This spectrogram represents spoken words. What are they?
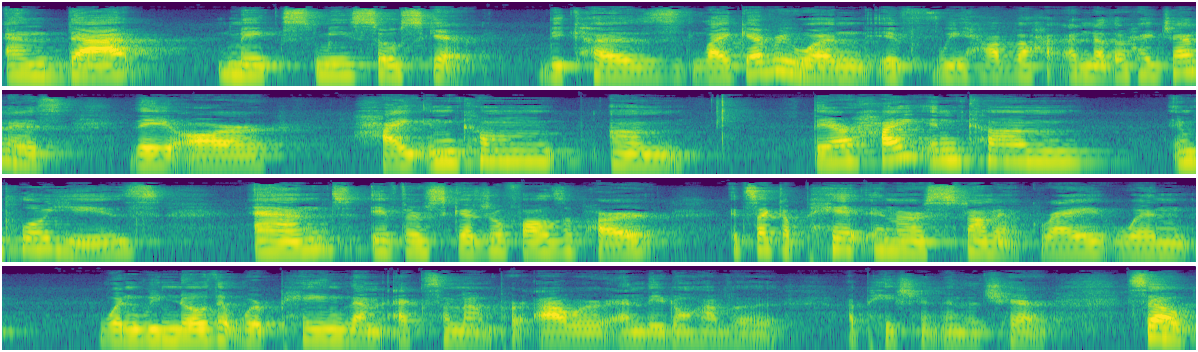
and that makes me so scared because like everyone if we have a, another hygienist they are high income um, they are high income employees and if their schedule falls apart it's like a pit in our stomach, right? When when we know that we're paying them X amount per hour and they don't have a, a patient in the chair. So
